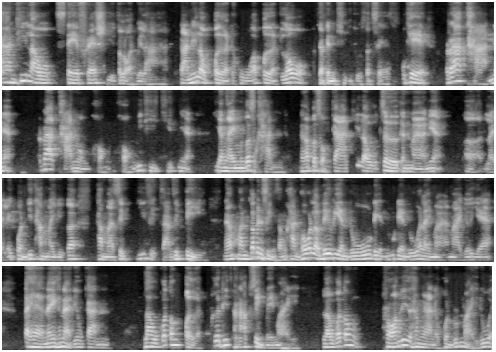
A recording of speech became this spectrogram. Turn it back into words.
การที่เรา stay fresh อยู่ตลอดเวลา การที่เราเปิดหัวเปิดโลกจะเป็น key to success โอเค รากฐานเนี่ยรากฐานของของของวิธีคิดเนี่ยยังไงมันก็สำคัญนะครับประสบการณ์ที่เราเจอกันมาเนี่ยหลายหลายคนที่ทำมาอยู่ก็ทำมาสิบยี่สิบสามสิบปีนะมันก็เป็นสิ่งสำคัญเพราะว่าเราได้เรียนรู้เรียนรู้เรียนรู้อะไรมามาเยอะแยะ แต่ในขณะเดียวกัน เราก็ต้องเปิดเพื่อที่จะรับสิ่งใหม่ ๆ เราก็ต้องพร้อมที่จะทำงานกับคนรุ่นใหม่ด้วย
